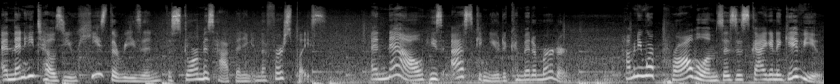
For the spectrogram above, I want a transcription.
and then he tells you he's the reason the storm is happening in the first place. And now he's asking you to commit a murder. How many more problems is this guy going to give you?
